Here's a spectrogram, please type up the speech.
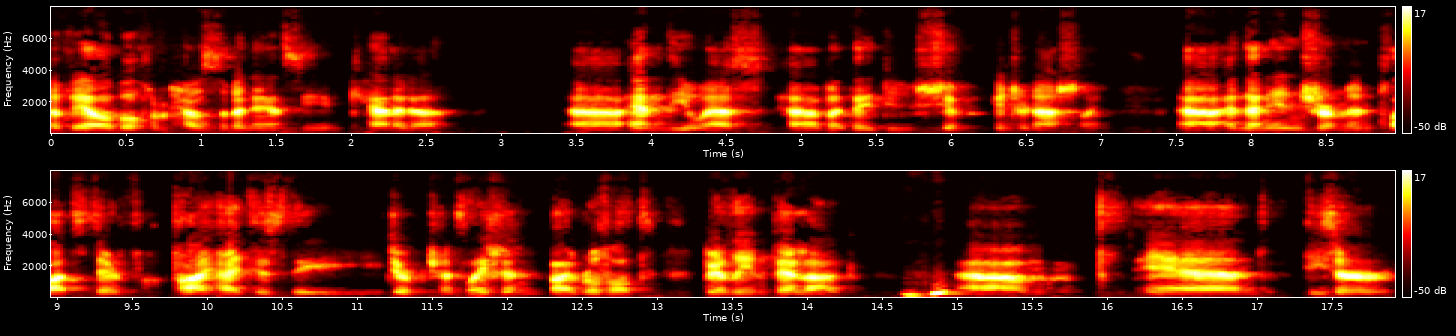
available from House of Anansi in Canada uh, and the US, uh, but they do ship internationally. Uh, and then in German, Platz der Freiheit is the German translation by Rowohlt Berlin Verlag. Mm-hmm. Um, and these are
